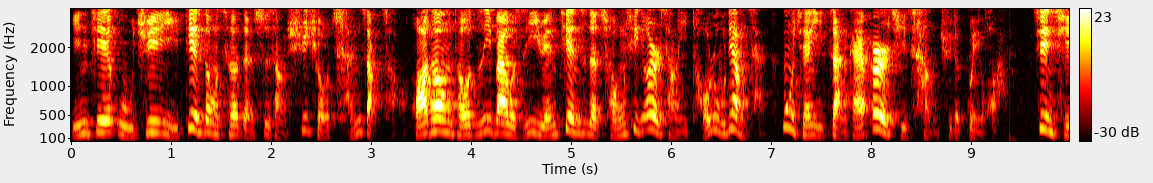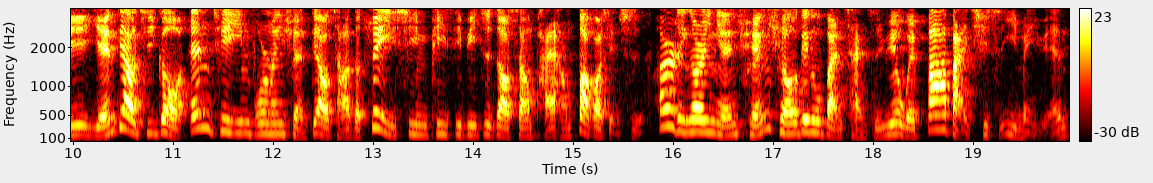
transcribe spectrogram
迎接 5G 与电动车等市场需求成长潮。华通投资一百五十亿元建制的重庆二厂已投入量产，目前已展开二期厂区的规划。近期研调机构 NT Information 调查的最新 PCB 制造商排行报告显示，二零二一年全球电路板产值约为八百七十亿美元，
